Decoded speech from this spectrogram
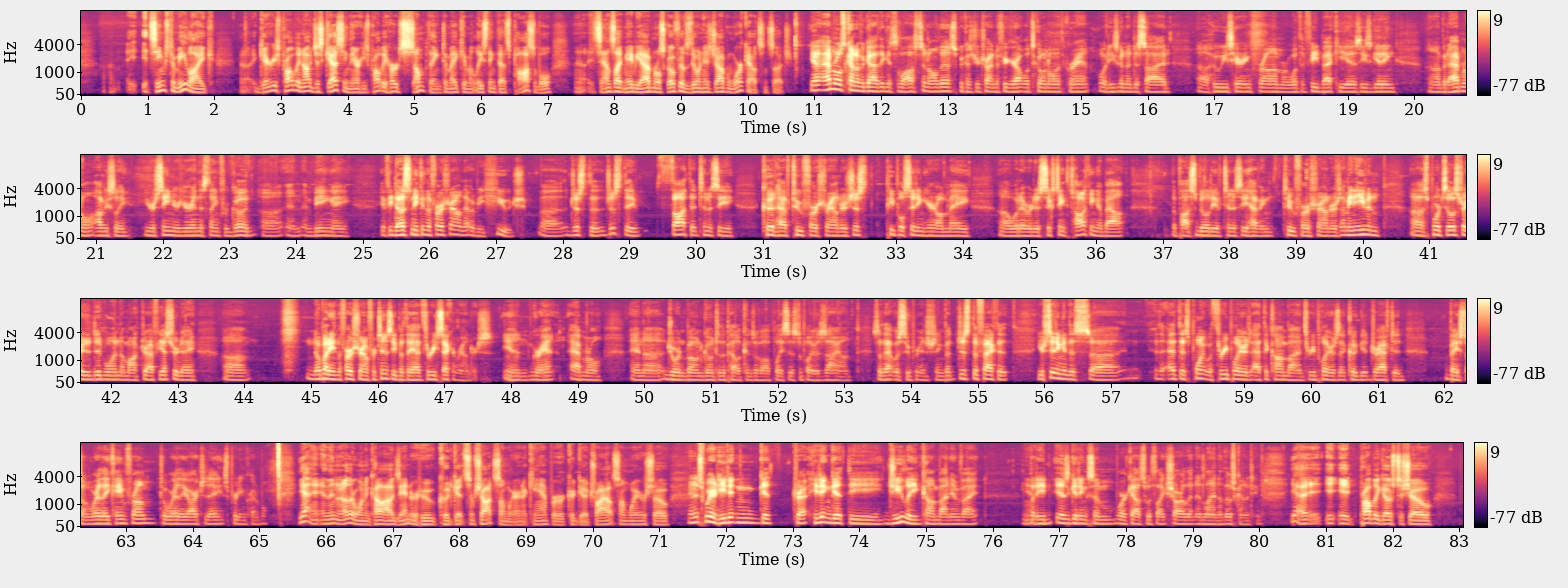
Uh, it, seems to me like. Uh, Gary's probably not just guessing there. He's probably heard something to make him at least think that's possible. Uh, it sounds like maybe Admiral Schofield's doing his job in workouts and such. Yeah, Admiral's kind of a guy that gets lost in all this because you're trying to figure out what's going on with Grant, what he's going to decide, uh, who he's hearing from, or what the feedback he is he's getting. Uh, but Admiral, obviously, you're a senior, you're in this thing for good, uh, and and being a, if he does sneak in the first round, that would be huge. Uh, just the just the thought that Tennessee could have two first rounders, just people sitting here on May, uh, whatever it is, 16th, talking about the possibility of Tennessee having two first rounders. I mean, even uh, Sports Illustrated did one a mock draft yesterday. Uh, nobody in the first round for Tennessee, but they had three second rounders in Grant, Admiral, and uh, Jordan Bone going to the Pelicans of all places to play with Zion. So that was super interesting. But just the fact that you're sitting at this uh, at this point with three players at the combine, three players that could get drafted based on where they came from to where they are today is pretty incredible. Yeah, and, then another one in Kyle Alexander who could get some shots somewhere in a camp or could get a tryout somewhere. So And it's weird he didn't get he didn't get the G League combine invite, but he is getting some workouts with like Charlotte and Atlanta, those kind of teams. yeah, it, it probably goes to show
